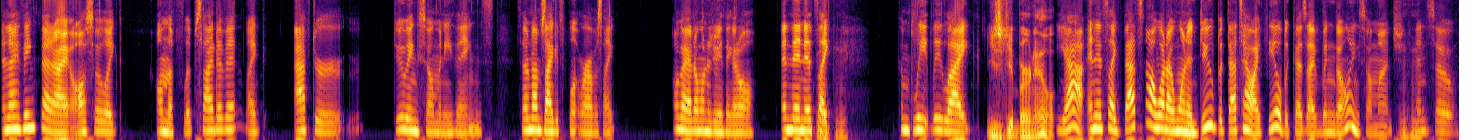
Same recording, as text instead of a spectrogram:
And I think that I also like on the flip side of it, like after doing so many things, sometimes I get to the point where I was like, okay, I don't want to do anything at all. And then it's like Mhm. Completely like, you just get burnt out yeah. And it's like, that's not what I want to do, but that's how I feel because I've been going so much. Mhm. And so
